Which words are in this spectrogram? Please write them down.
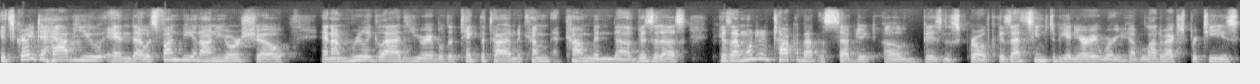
It's great to have you, and uh, it was fun being on your show. And I'm really glad that you were able to take the time to come come and uh, visit us because I wanted to talk about the subject of business growth because that seems to be an area where you have a lot of expertise.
